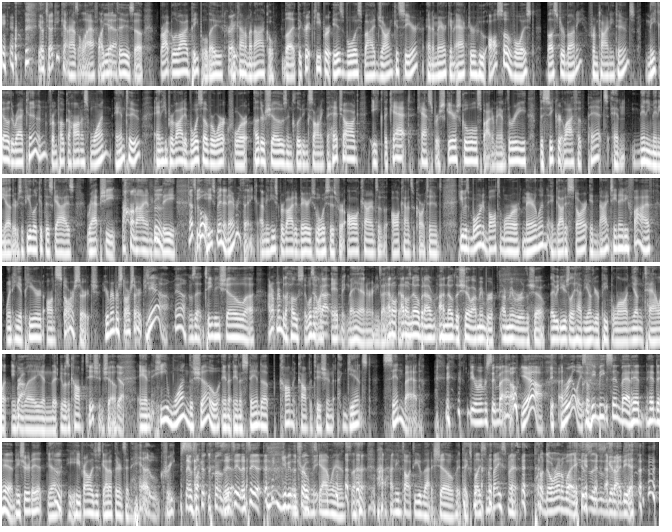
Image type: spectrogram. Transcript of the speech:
you know chucky kind of has a laugh like Yeah. that too so bright blue-eyed people they, they're kind of maniacal. But the crypt keeper is voiced by john kassir an american actor who also voiced buster bunny from tiny toons meeko the raccoon from pocahontas 1 and 2 and he provided voiceover work for other shows including sonic the hedgehog eek the cat casper scare school spider-man 3 the secret life of pets and many many others if you look at this guy's rap sheet on imdb hmm. That's he- cool. he's been in everything. I mean, he's provided various voices for all kinds of all kinds of cartoons. He was born in Baltimore, Maryland, and got his start in 1985 when he appeared on Star Search. Do you remember Star Search? yeah yeah It was that TV show. Uh, I don't remember the host. It wasn't No, like I- Ed McMahon or anybody. I don't like that, I don't was it? know but I I know the show I remember I remember the show they would usually have younger people on, young talent anyway, and the, it was a competition show. Yeah. And he won the show in a, in a stand up comic competition against Sinbad. Do you remember Sinbad? oh yeah, really so he beat Sinbad head head to head He sure did. Yeah. Hmm. He, he probably just got up there and said, "Hello, creeps." It was like, That was that's it. That's it. Give him the trophy." This guy wins. I I need to talk to you about a show. It takes place in a basement. don't, don't run away. This, is- this is a good idea.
